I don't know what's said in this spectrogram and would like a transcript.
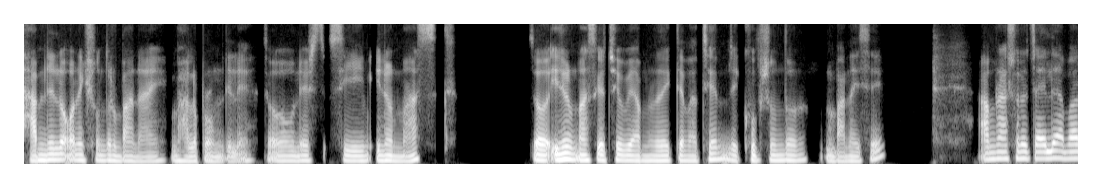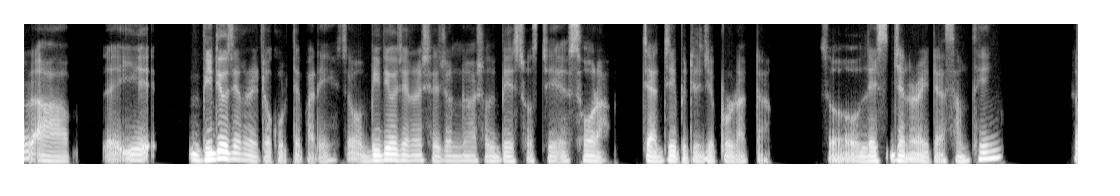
থামনেলও অনেক সুন্দর বানায়, ভালো প্রম দিলে। তো লেটস সি ইলন মাস্ক তো ইলন মাস্কের ছবি আপনারা দেখতে পাচ্ছেন যে খুব সুন্দর বানাইছে। আমরা আসলে চাইলে আবার ইয়ে ভিডিও জেনারেটও করতে পারি। তো ভিডিও জেনারেশনের জন্য আসলে বেস্ট হচ্ছে সোরা চ্যাট জিপিটির যে প্রোডাক্টটা সো লেটস জেনারেট সামথিং তো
